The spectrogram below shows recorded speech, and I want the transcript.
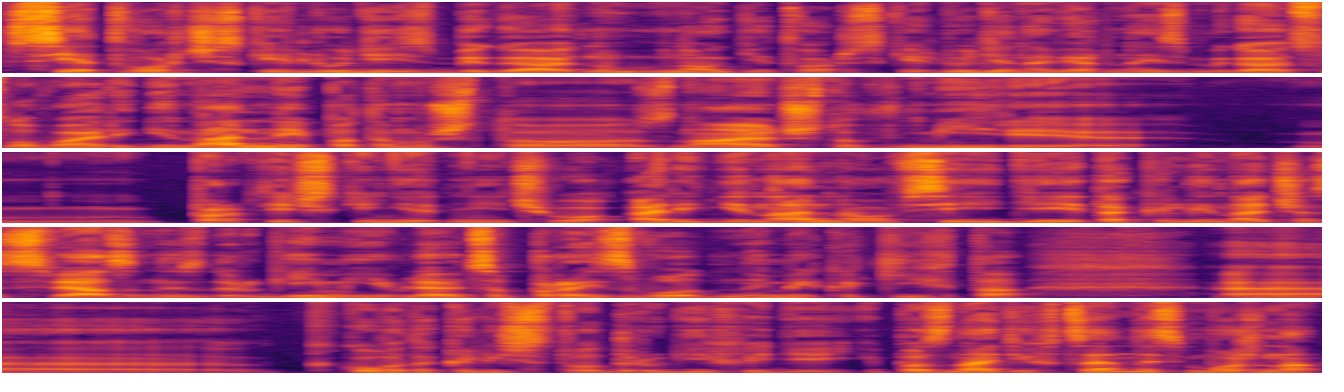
Все творческие люди избегают, ну, многие творческие люди, наверное, избегают слова оригинальный, потому что знают, что в мире практически нет ничего оригинального, все идеи так или иначе связаны с другими, являются производными каких-то, э, какого-то количества других идей. И познать их ценность можно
